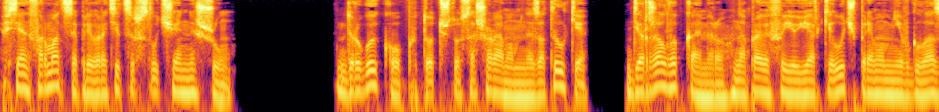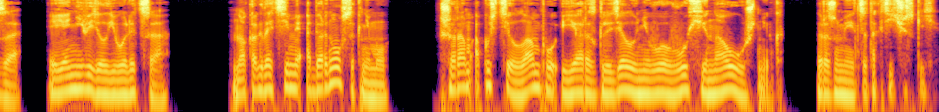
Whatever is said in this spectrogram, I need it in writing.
Вся информация превратится в случайный шум. Другой коп, тот, что со шрамом на затылке, держал веб-камеру, направив ее яркий луч прямо мне в глаза, и я не видел его лица. Но когда Тимми обернулся к нему, Шрам опустил лампу, и я разглядел у него в ухе наушник, разумеется, тактический.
